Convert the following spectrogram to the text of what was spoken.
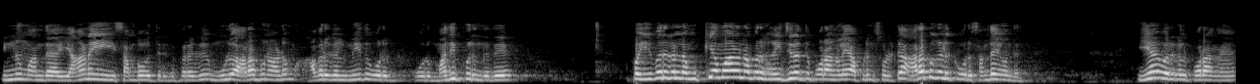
இன்னும் அந்த யானை சம்பவத்திற்கு பிறகு முழு அரபு நாடும் அவர்கள் மீது ஒரு ஒரு மதிப்பு இருந்தது. இப்ப இவர்கள முக்கியமான நபர்கள் ஹிஜ்ரத்து போறாங்களே அப்படின்னு சொல்லிட்டு அரபுகளுக்கு ஒரு சந்தேகம் வந்தது. ஏன் இவர்கள் போறாங்க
